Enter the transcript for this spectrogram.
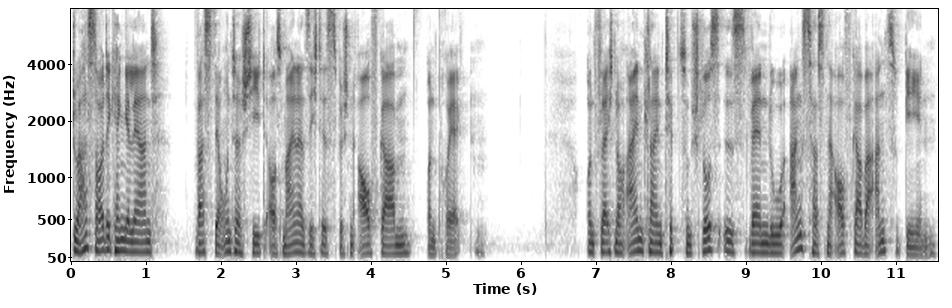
Du hast heute kennengelernt, was der Unterschied aus meiner Sicht ist zwischen Aufgaben und Projekten. Und vielleicht noch einen kleinen Tipp zum Schluss ist, wenn du Angst hast, eine Aufgabe anzugehen,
